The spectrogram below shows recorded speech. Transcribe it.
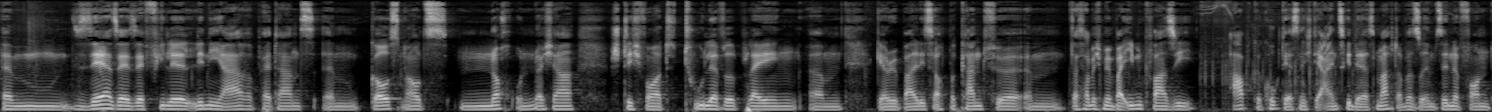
ähm, sehr, sehr, sehr viele lineare Patterns, ähm, Ghost Notes noch und nöcher, Stichwort Two-Level-Playing. Ähm, Gary Baldi ist auch bekannt für, ähm, das habe ich mir bei ihm quasi abgeguckt. Der ist nicht der Einzige, der das macht, aber so im Sinne von,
